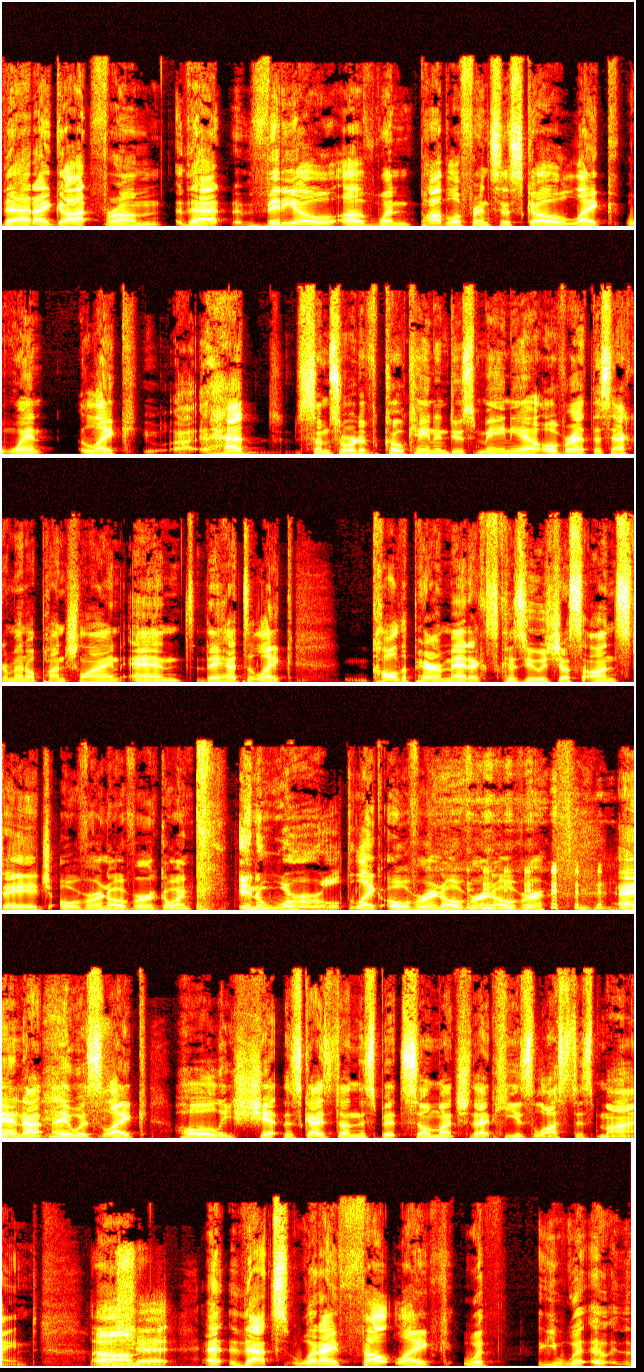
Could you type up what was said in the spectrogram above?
that i got from that video of when pablo francisco like went like uh, had some sort of cocaine induced mania over at the Sacramento Punchline, and they had to like call the paramedics because he was just on stage over and over going in a world like over and over and over and uh, it was like holy shit this guy's done this bit so much that he's lost his mind Oh, Um, shit. and that's what I felt like with, you- uh,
